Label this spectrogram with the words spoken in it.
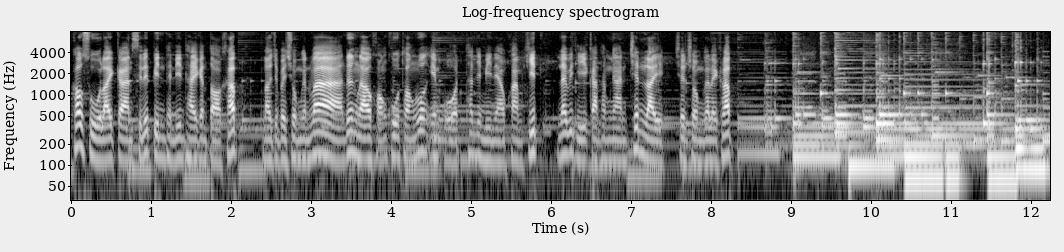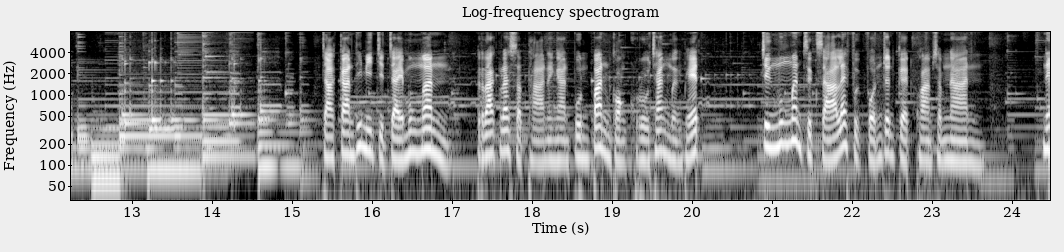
ับเข้าสู่รายการศิลปินแผ่นดินไทยกันต่อครับ เราจะไปชมกันว่าเรื่องราวของครูทองร่วงเอ็มโอดท่านจะมีแนวความคิด และวิธีการทำงานเช่นไร เชิญชมกันเลยครับ จากการที่มีจิตใจมุ่งมั่น รักและศรัทธาในงานปูนปั้นของครูช่างเมืองเพชร จึงมุ่งมั่นศึกษาและฝึกฝนจนเกิดความชำนาญ ใน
